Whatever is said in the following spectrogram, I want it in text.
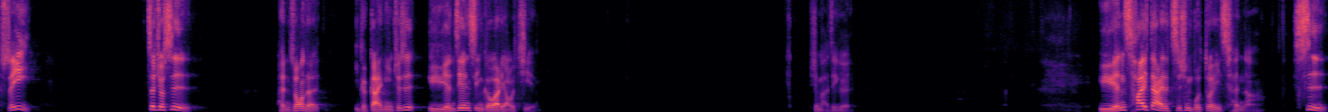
所以这就是很重要的一个概念，就是语言这件事情，各位要了解。先把这个语言差异带来的资讯不对称啊，是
